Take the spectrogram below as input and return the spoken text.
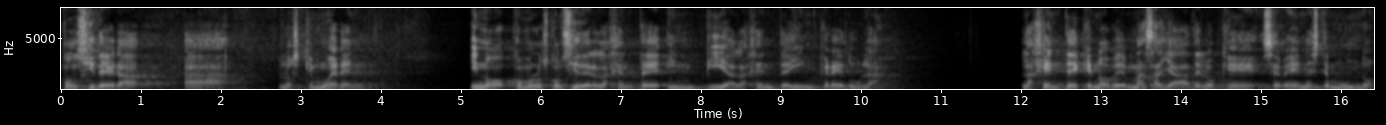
considera a los que mueren y no como los considera la gente impía, la gente incrédula, la gente que no ve más allá de lo que se ve en este mundo.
